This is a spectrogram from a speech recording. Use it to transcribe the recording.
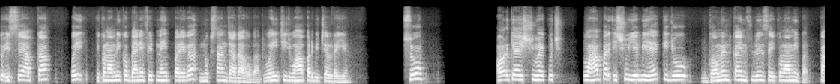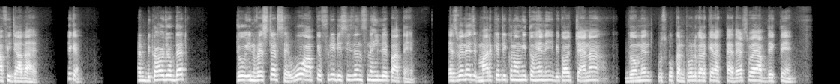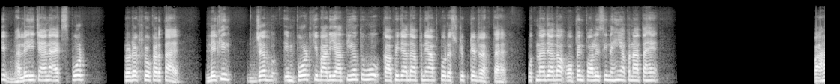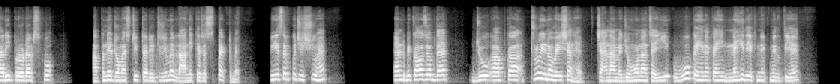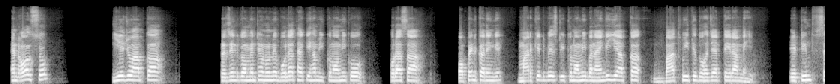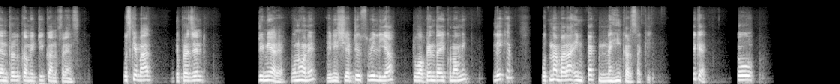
तो इससे आपका कोई इकोनॉमी को बेनिफिट नहीं पड़ेगा नुकसान ज़्यादा होगा। तो वही चीज़ वहाँ पर भी चल रही है। सो so, और क्या इश्यू है कुछ? तो वहाँ पर इश्यू ये भी है कि जो गवर्नमेंट का इन्फ्लुएंस है इकोनॉमी पर काफ़ी ज़्यादा है। ठीक है? एंड बिकॉज़ ऑफ़ दैट जो इन्वेस्टर्स है, वो आपके फ्री डिसीजंस नहीं ले पाते हैं। As well as market economy तो है नहीं बिकॉज़ चाइना गवर्नमेंट उसको कंट्रोल करके रखता है। दैट्स वाई आप देखते हैं कि भले ही चाइना एक्सपोर्ट प्रोडक्ट को करता है, लेकिन जब इम्पोर्ट की बारी आती है तो वो काफ़ी ज़्यादा अपने आप को रेस्ट्रिक्टेड रखता है। उतना ज़्यादा ओपन पॉलिसी नहीं अपनाता है। बाहरी प्रोडक्ट्स को अपने डोमेस्टिक टेरिटरी में लाने के रिस्पेक्ट में। तो ये सब कुछ इश्यू है। एंड बिकॉज़ ऑफ़ दैट जो आपका ट्रू इनोवेशन है, चाइना में जो होना चाहिए, वो कहीं ना कहीं नहीं देखने को मिलती है। एंड ऑल्सो ये जो आपका प्रेजेंट गवर्नमेंट है, उन्होंने बोला था कि हम इकोनॉमी को थोड़ा सा ओपन करेंगे मार्केट बेस्ड इकोनॉमी बनाएँगे। ये आपका बात हुई थी 2013 में ही एटीन सेंट्रल कमेटी कॉन्फ्रेंस उसके बाद जो प्रेजेंट प्रीमियर है, उन्होंने इनिशिएटिव्स भी लिया। टू ओपन द इकोनॉमी लेकिन उतना बड़ा इम्पैक्ट नहीं कर सकी। ठीक है? तो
